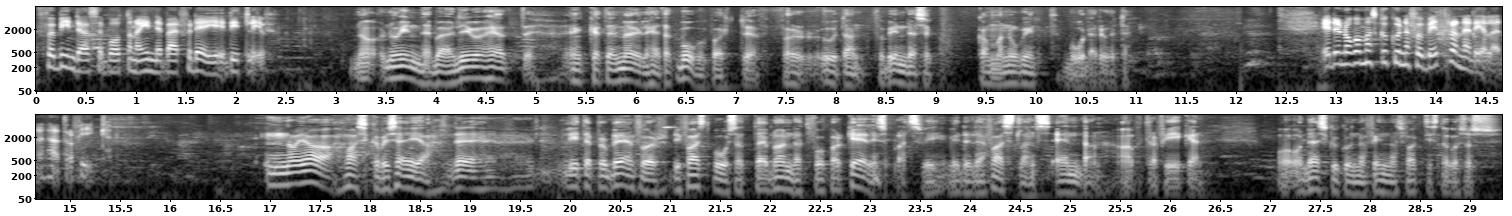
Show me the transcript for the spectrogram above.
förbindelsebåtarna innebär för dig i ditt liv? No, nu innebär det ju helt enkelt en möjlighet att bo på Pörtö, för utan förbindelse kan man nog inte bo där ute. Är det något man skulle kunna förbättra när det gäller den här trafiken? Nåja, vad ska vi säga? Det lite problem för de fastbosatta ibland att få parkeringsplats vid, vid den där fastlandsändan av trafiken. Och, och det skulle kunna finnas faktiskt något sorts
